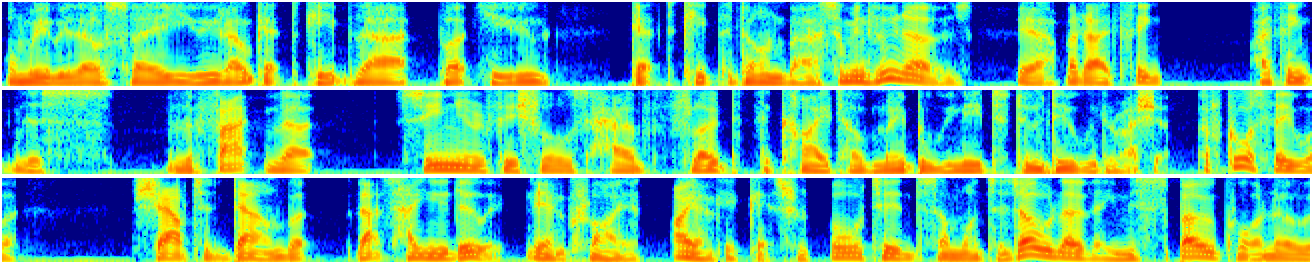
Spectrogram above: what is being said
or maybe they'll say you don't get to keep that, but you get to keep the Donbass. I mean, who knows? Yeah. But I think I think this the fact that senior officials have floated the kite of maybe we need to do a deal with Russia. Of course, they were shouted down, but that's how you do it. Yeah. You fly it. Yeah. It gets reported. Someone says, "Oh no, they misspoke," or "No,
